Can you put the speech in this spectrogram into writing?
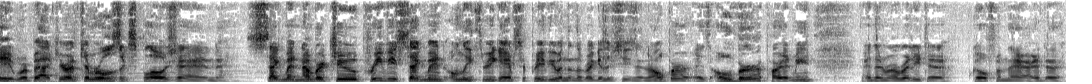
Hey, we're back here on Timberwolves Explosion. Segment number two, preview segment, only three games to preview, and then the regular season is over, is over, pardon me, and then we're ready to go from there into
